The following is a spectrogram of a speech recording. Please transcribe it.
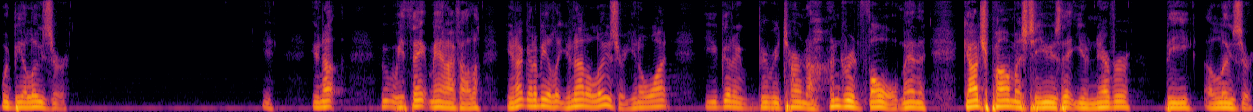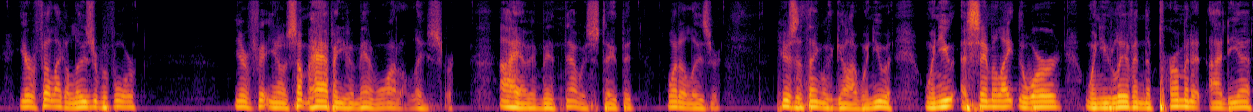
would be a loser. You're not. We think, man, I follow. You're not going to be. A, you're not a loser. You know what? You're going to be returned a hundredfold. Man, God's promise to you is that you'll never be a loser. You ever felt like a loser before? You ever, feel, you know, something happened, you go, man, what a loser. I haven't been, that was stupid. What a loser. Here's the thing with God. When you, when you assimilate the word, when you live in the permanent idea,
